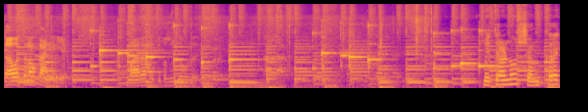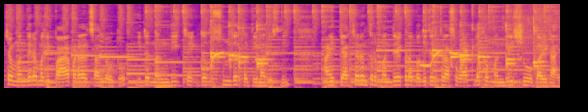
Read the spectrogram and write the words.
गावाचं नाव कान्हेरी आहे. मित्रांनो शंकराच्या मंदिरामध्ये पाया पडायला चाललो होतो. इथं नंदीचं एकदम सुंदर प्रतिमा दिसली. आणि त्याच्यानंतर मंदिराकडे बघितल्यानंतर असं वाटलं की मंदिर शिवकालीन आहे.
